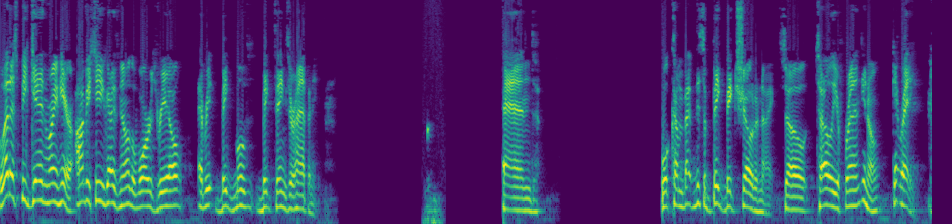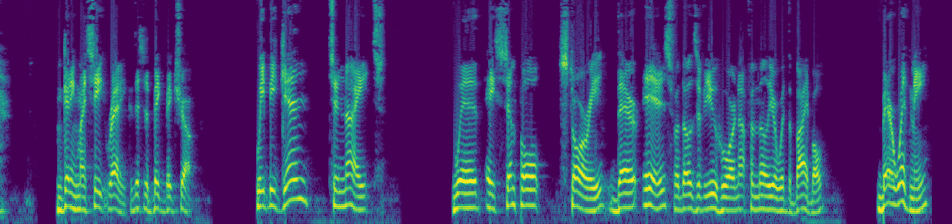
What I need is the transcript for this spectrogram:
Let us begin right here. Obviously, you guys know the war is real. Every big moves, big things are happening. And we'll come back. This is a big, big show tonight. So tell your friend, you know, get ready. I'm getting my seat ready because this is a big, big show. We begin tonight with a simple story. There is, for those of you who are not familiar with the Bible, bear with me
